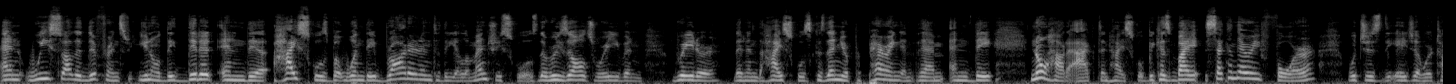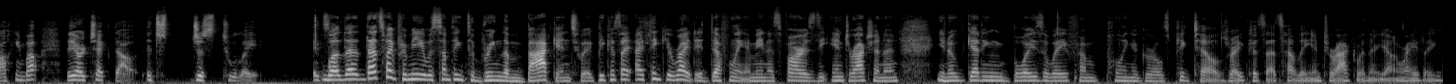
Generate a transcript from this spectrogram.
And we saw the difference. You know, they did it in the high schools, but when they brought it into the elementary schools, the results were even greater than in the high schools because then you're preparing them and they know how to act in high school. Because by secondary four, which is the age that we're talking about, they are checked out. It's just too late. It's Well, that, that's why for me it was something to bring them back into it because I, I think you're right. It definitely, I mean, as far as the interaction and, you know, getting boys away from pulling a girl's pigtails, right? Because that's how they interact when they're young, right? They,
